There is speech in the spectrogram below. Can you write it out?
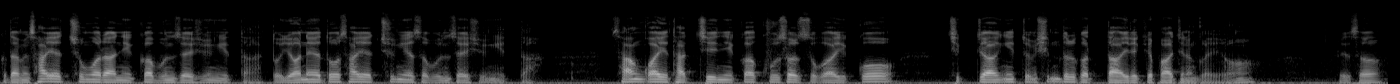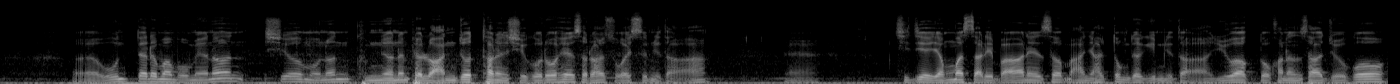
그 다음에 사회충을 하니까 문서에 흉이 있다. 또 연애도 사회충에서 문서에 흉이 있다. 상과이 닫히니까 구설수가 있고 직장이 좀 힘들겠다 이렇게 봐지는 거예요. 그래서 어, 운때로만 보면은 시험운은 금년은 별로 안 좋다는 식으로 해설을 할 수가 있습니다. 예. 지지의 역마살이 많아서 많이 활동적입니다. 유학도 가는 사주고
